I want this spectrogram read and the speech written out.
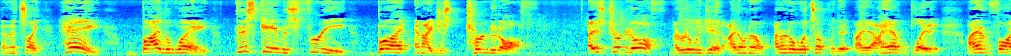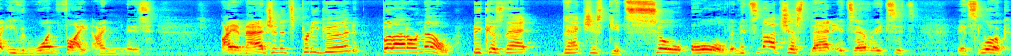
And it's like, hey, by the way, this game is free, but, and I just turned it off. I just turned it off. I really did. I don't know. I don't know what's up with it. I, I haven't played it. I haven't fought even one fight. I, I imagine it's pretty good, but I don't know because that that just gets so old. And it's not just that. It's ever. It's it's it's look.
